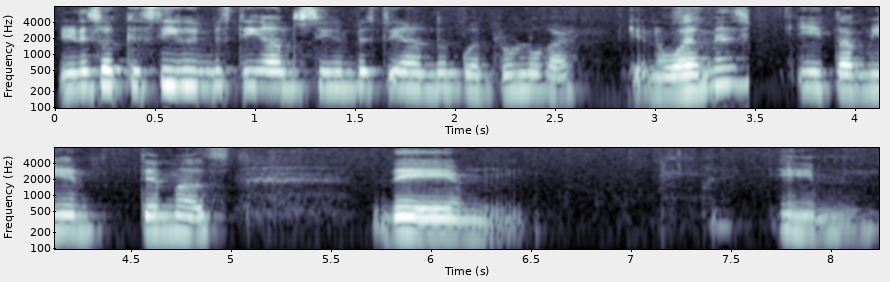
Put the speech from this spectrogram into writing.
En eso que sigo investigando, sigo investigando, encuentro un lugar que no voy a mencionar. Y también temas de... Em,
